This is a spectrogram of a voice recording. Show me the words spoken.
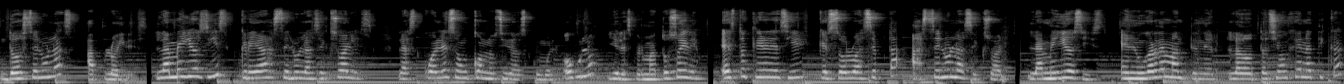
dos células haploides. La meiosis crea células sexuales, las cuales son conocidas como el óvulo y el espermatozoide. Esto quiere decir que solo acepta a células sexuales. La meiosis, en lugar de mantener la dotación genética,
